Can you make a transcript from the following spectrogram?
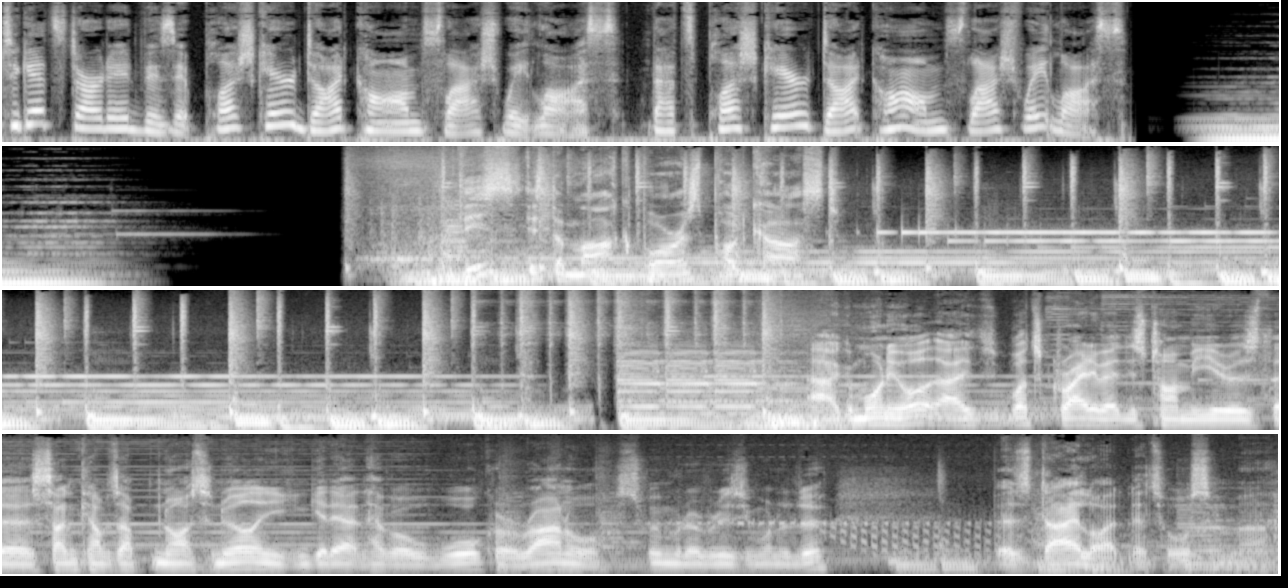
To get started, visit plushcare.com slash weight loss. That's plushcare.com slash weight loss. This is the Mark Bouris Podcast. Uh, good morning, all. Uh, what's great about this time of year is the sun comes up nice and early, and you can get out and have a walk or a run or swim, whatever it is you want to do. There's daylight. That's awesome. Uh,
